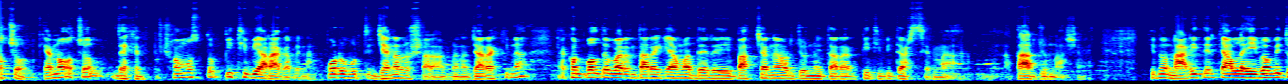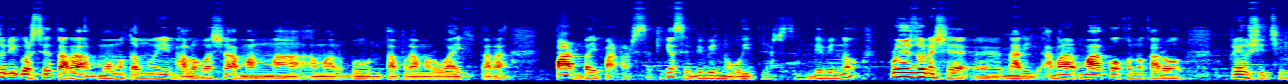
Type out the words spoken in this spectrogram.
অচল। কেন অচল? দেখেন, সমস্ত পৃথিবী আর আগাবে না, পরবর্তী জেনারেশন আসবে না। যারা কিনা, এখন বলতে পারেন তারা কি আমাদের এই বাচ্চা নেওয়ার জন্যই তারা পৃথিবীতে আসছে? না, তার জন্য আসে না কিন্তু নারীদেরকে আল্লাহ এইভাবে তৈরি করছে, তারা মমতাময়ী, ভালোবাসা, আমার মা, আমার বোন, তারপরে আমার ওয়াইফ তারা পার্ট বাই পার্ট আসছে, ঠিক আছে? বিভিন্ন ওইতে আসছে, বিভিন্ন প্রয়োজনে সে নারী, আমার মা কখনো কারও প্রেয়সী ছিল,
